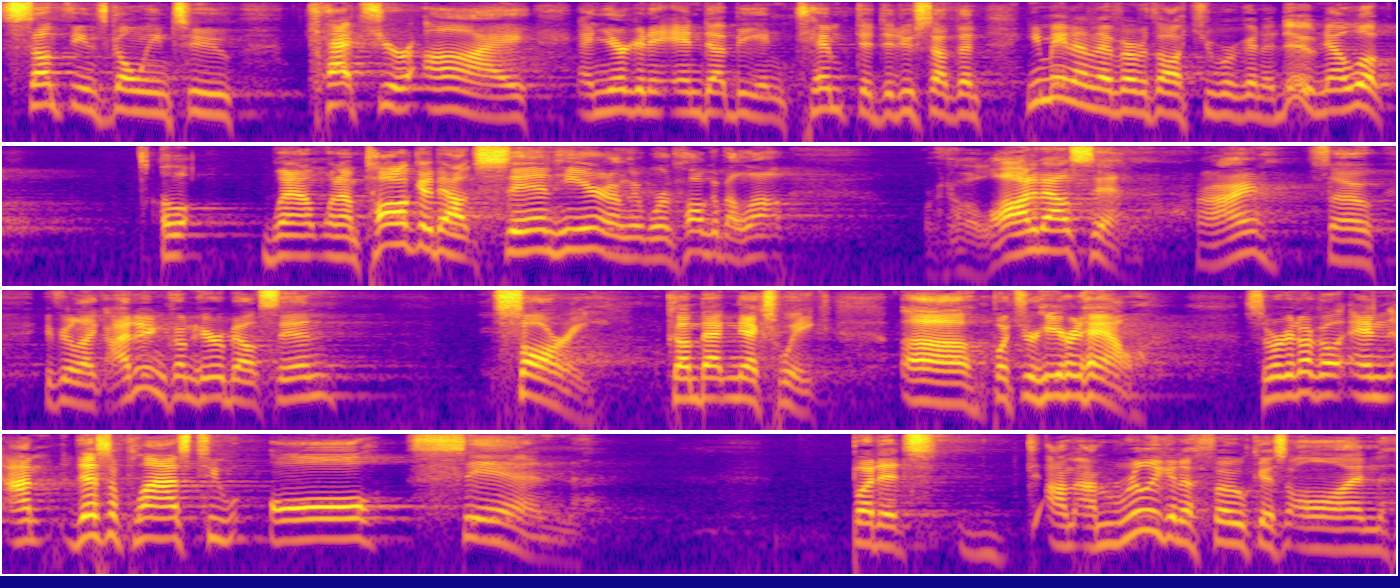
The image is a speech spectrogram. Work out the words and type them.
Something's going to catch your eye, and you're going to end up being tempted to do something you may not have ever thought you were going to do. Now, look, when, I, am talking about sin here, I'm, we're talking about a lot, we're talking a lot about sin. All right? So if you're like, I didn't come hear about sin, sorry. Come back next week. Uh, but you're here now. So we're going to go, and I'm, this applies to all sin. But it's, I'm, I'm really going to focus on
